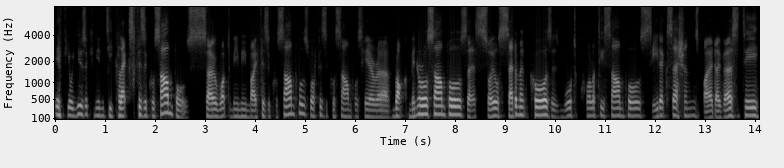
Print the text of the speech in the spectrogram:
if your user community collects physical samples. So what do we mean by physical samples? Well, physical samples here are rock mineral samples, there's soil sediment cores, there's water quality samples, seed accessions, biodiversity,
